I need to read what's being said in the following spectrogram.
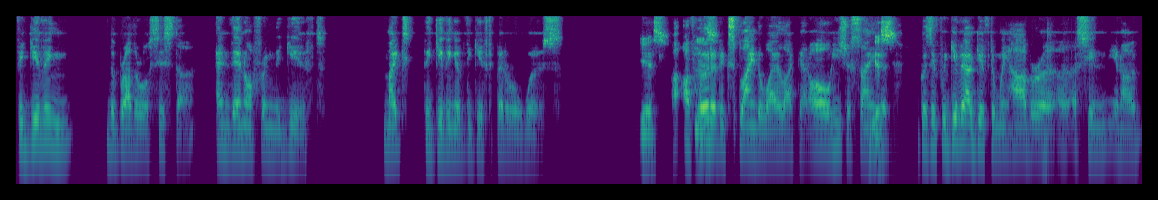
forgiving the brother or sister and then offering the gift makes the giving of the gift better or worse. Yes. I've yes. heard it explained away like that. Oh, he's just saying yes. that because if we give our gift and we harbor a, a sin, you know,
